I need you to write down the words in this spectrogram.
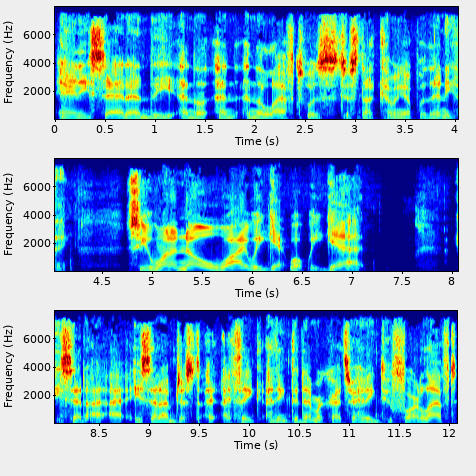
and he said, and the and the and, and the left was just not coming up with anything. So you want to know why we get what we get? He said, I, I he said, I'm just, I, I think, I think the Democrats are heading too far left,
